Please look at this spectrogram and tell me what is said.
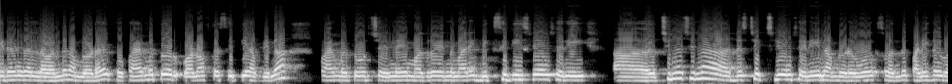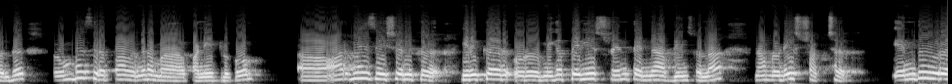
இடங்கள்ல வந்து நம்மளோட இப்போ Coimbatore one of the city அப்படின்னா கோயம்புத்தூர் சென்னை மதுரை இந்த மாதிரி பிக் சிட்டிஸ்லயும் சரி சின்ன சின்ன டிஸ்ட்ரிக்ட்ஸ்லயும் சரி நம்மளோட ஒர்க்ஸ் வந்து பணிகள் வந்து ரொம்ப சிறப்பா வந்து நம்ம பண்ணிட்டு இருக்கோம் ஆர்கனைசேஷனுக்கு இருக்கிற ஒரு மிகப்பெரிய ஸ்ட்ரென்த் என்ன அப்படின்னு சொன்னா நம்மளுடைய ஸ்ட்ரக்சர் எந்த ஒரு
